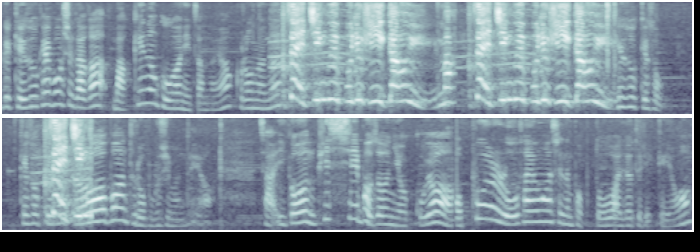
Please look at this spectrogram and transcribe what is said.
이렇게 계속 해보시다가 막히는 구간이 있잖아요. 그러면은 在金龟不就是一缸鱼吗？在金龟不就是一缸鱼？ 계속 계속 계속 자, 계속 지금- 여러 번 들어보시면 돼요. 자, 이건 PC 버전이었고요. 어플로 사용하시는 법도 알려드릴게요.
